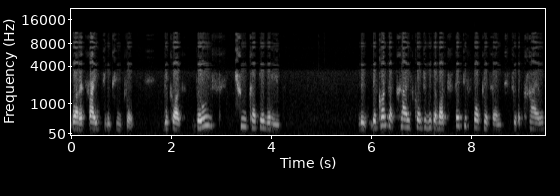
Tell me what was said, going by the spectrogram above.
We're a fighting people because those two categories, the, the contact crimes contribute about 34% to the crimes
